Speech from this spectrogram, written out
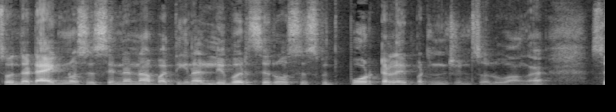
ஸோ இந்த டயக்னோசிஸ் என்னென்னா பார்த்தீங்கன்னா liver cirrhosis with portal hypertension சொல்லுவாங்க. ஸோ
